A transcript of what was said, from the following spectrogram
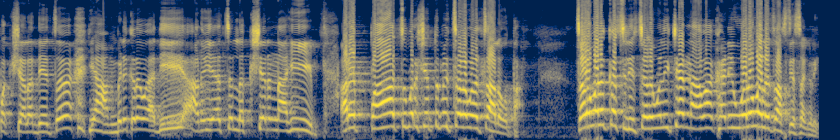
पक्षाला द्यायचं हे आंबेडकरवादी अनुयाचं लक्षण नाही. अरे पाच वर्ष तुम्ही चळवळ चालवता. चळवळ कसली? चळवळीच्या नावाखाली वळवळच असते सगळी.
